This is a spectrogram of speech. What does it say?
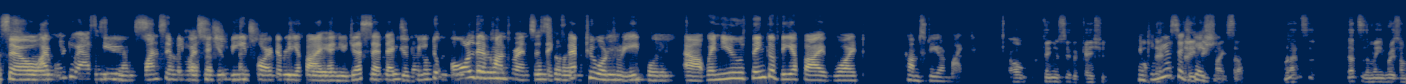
So I want to ask you one simple question. You've been part of DFI and you just said that you've been to all their conferences except two or three. Uh, when you think of DFI, what comes to your mind? Oh, continuous education. Continuous Update- education. Myself. That's, that's the main reason.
